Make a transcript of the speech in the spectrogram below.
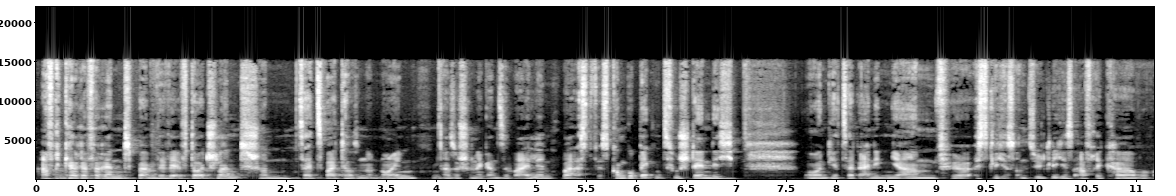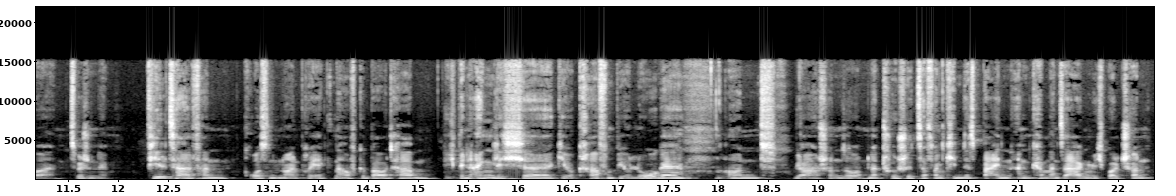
Afrika-Referent beim WWF Deutschland schon seit 2009, also schon eine ganze Weile. War erst fürs Kongo-Becken zuständig und jetzt seit einigen Jahren für östliches und südliches Afrika, wo wir inzwischen eine Vielzahl von großen neuen Projekten aufgebaut haben. Ich bin eigentlich äh, Geograf und Biologe und ja, schon so Naturschützer von Kindesbeinen an, kann man sagen. Ich wollte schon,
